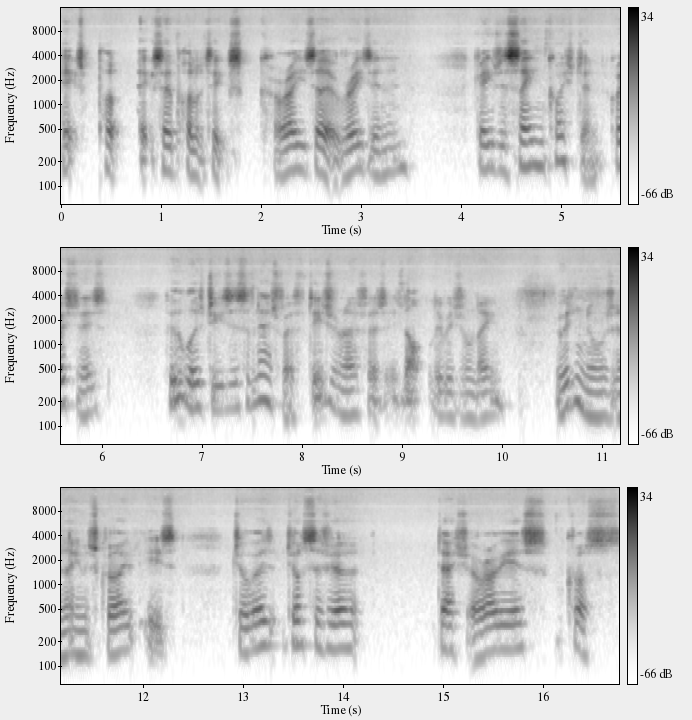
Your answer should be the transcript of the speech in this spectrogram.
exopolitics Kaiser Razin gave the same question. The question is, who was Jesus of Nazareth? Jesus of Nazareth is not the original name. The original name inscribed is Joseph dash Arius cross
